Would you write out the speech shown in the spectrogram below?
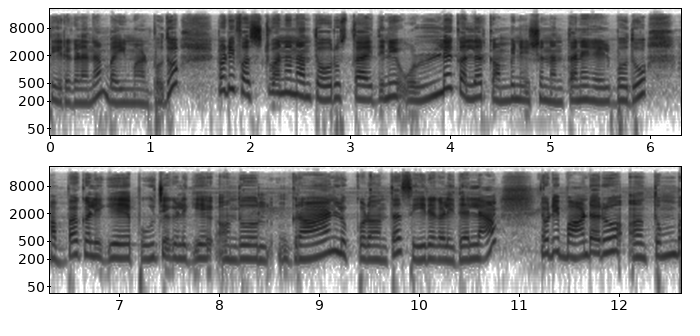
ಸೀರೆಗಳನ್ನು ಬೈ ಮಾಡ್ಬೋದು. ನೋಡಿ ಫಸ್ಟ್ ಒನ್ನು ನಾನು ತೋರಿಸ್ತಾ ಇದ್ದೀನಿ. ಒಳ್ಳೆ ಕಲರ್ ಕಾಂಬಿನೇಷನ್ ಅಂತಲೇ ಹೇಳ್ಬೋದು. ಹಬ್ಬಗಳಿಗೆ, ಪೂಜೆಗಳಿಗೆ ಒಂದು ಗ್ರ್ಯಾಂಡ್ ಲುಕ್ ಕೊಡೋವಂಥ ಸೀರೆಗಳಿದೆಲ್ಲ. ನೋಡಿ, ಬಾರ್ಡರು ತುಂಬ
